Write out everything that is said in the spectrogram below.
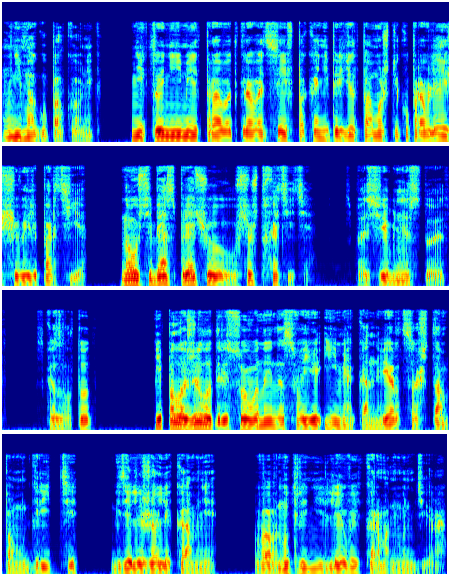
«Не могу, полковник. Никто не имеет права открывать сейф, пока не придет помощник управляющего или портье. Но у себя спрячу все, что хотите». «Спасибо, не стоит», — сказал тот и положил адресованный на свое имя конверт со штампом «Гритти», где лежали камни, во внутренний левый карман мундира.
